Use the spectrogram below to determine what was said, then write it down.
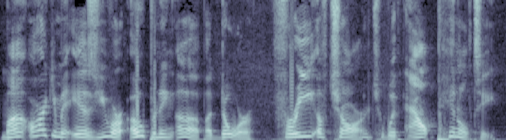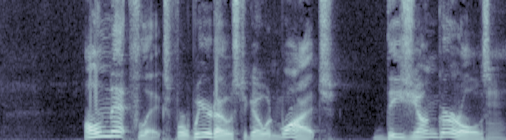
My argument is you are opening up a door free of charge without penalty on Netflix for weirdos to go and watch these young girls Mhm.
